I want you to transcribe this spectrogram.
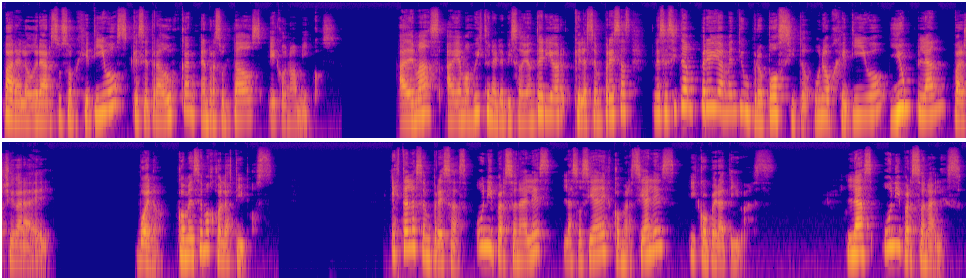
para lograr sus objetivos que se traduzcan en resultados económicos. Además, habíamos visto en el episodio anterior que las empresas necesitan previamente un propósito, un objetivo y un plan para llegar a él. Bueno, comencemos con los tipos. Están las empresas unipersonales, las sociedades comerciales y cooperativas. Las unipersonales.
